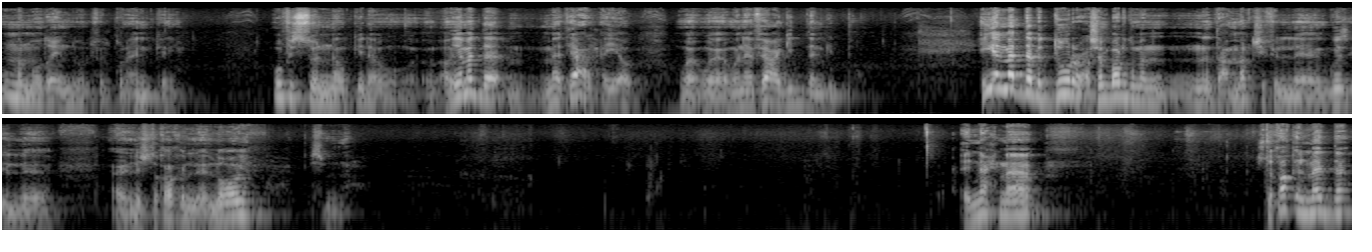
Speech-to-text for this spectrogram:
هم الموضوعين دول في القرآن الكريم. وفي السنة وكده وهي مادة ماتعة الحقيقة ونافعة جدا جدا. هي المادة بتدور عشان برضو ما نتعمقش في الجزء الاشتقاق اللغوي. بسم الله. إن إحنا اشتقاق المادة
